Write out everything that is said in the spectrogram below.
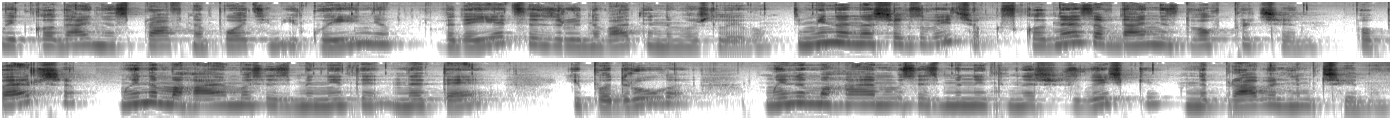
відкладання справ на потім і куріння, видається зруйнувати неможливо. Зміна наших звичок складне завдання з двох причин: по-перше, ми намагаємося змінити не те. І по-друге, ми намагаємося змінити наші звички неправильним чином.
